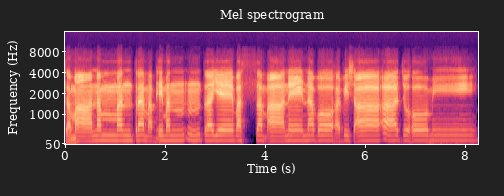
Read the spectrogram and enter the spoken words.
समानं मन्त्रमभिमन्त्रये वः समानेन वो हविषा जुहोमि।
